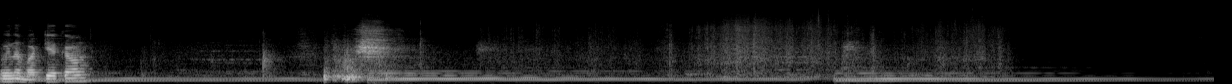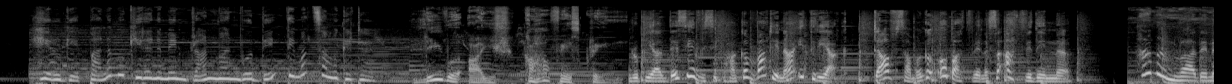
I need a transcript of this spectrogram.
ඔය ඉඳන් බට්ටියක් හිරුගේ පළමු කිරණමෙන් රන්වන් බුද්ධි තිමත් සමකට. ලීව ආයිෂ් කහෆේස් ක්‍රීම්. රුපියල් දෙසිය විසිපහක වටිනා ඉතිරියක්. ඩව් සමඟ ඔබත් වෙනස අත්විදින්න. හමන්වා දෙන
